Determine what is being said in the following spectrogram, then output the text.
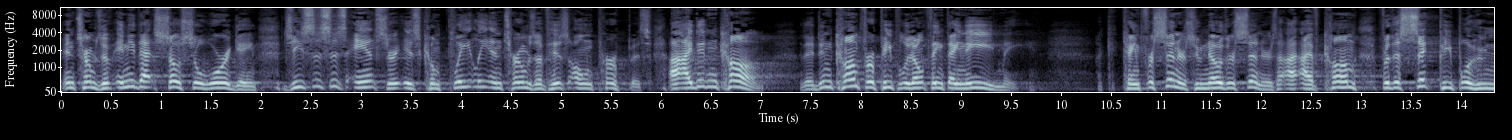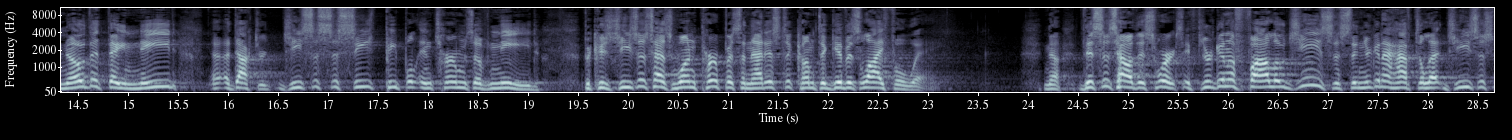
in terms of any of that social war game. Jesus' answer is completely in terms of his own purpose. I didn't come. They didn't come for people who don't think they need me. I came for sinners who know they're sinners. I, have come for the sick people who know that they need a doctor. Jesus sees people in terms of need because Jesus has one purpose, and that is to come to give his life away. Now, this is how this works. If you're going to follow Jesus, then you're going to have to let Jesus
